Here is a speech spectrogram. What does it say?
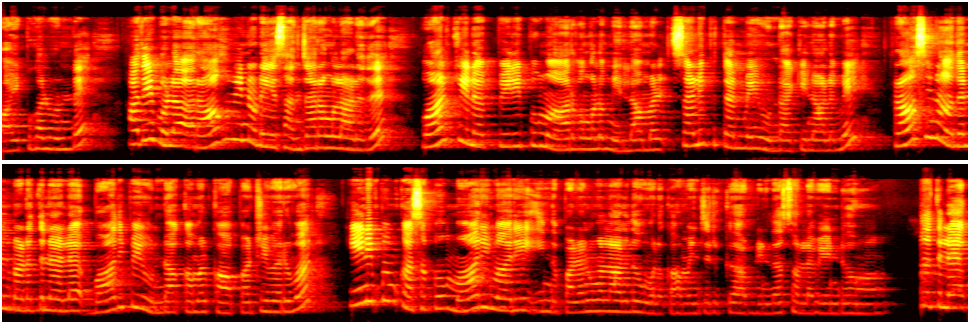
வாய்ப்புகள் உண்டு. அதே போல் ராகுவினுடைய சஞ்சாரங்களானது வாழ்க்கையில் பிடிப்பும் ஆர்வங்களும் இல்லாமல் சலிப்புத்தன்மை உண்டாக்கினாலுமே ராசிநாதன் படத்தினால பாதிப்பை உண்டாக்காமல் காப்பாற்றி வருவார். இனிப்பும் கசப்பும் மாறி மாறி இந்த பலன்களானது உங்களுக்கு அமைஞ்சிருக்கு அப்படின்னு தான் சொல்ல வேண்டும். மொத்தத்தில்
